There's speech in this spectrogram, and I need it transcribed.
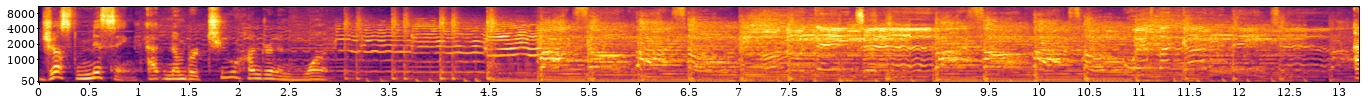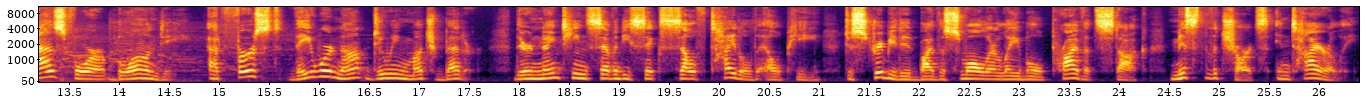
just missing at number 201. As for Blondie, at first they were not doing much better. Their 1976 self titled LP, distributed by the smaller label Private Stock, missed the charts entirely.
